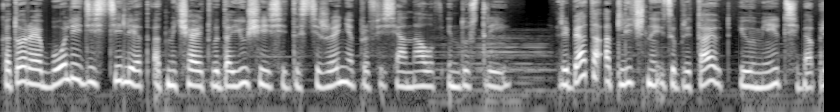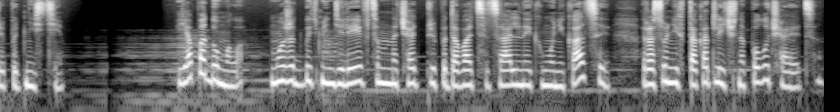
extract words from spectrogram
которая более 10 лет отмечает выдающиеся достижения профессионалов индустрии. Ребята отлично изобретают и умеют себя преподнести. Я подумала, может быть, менделеевцам начать преподавать социальные коммуникации, раз у них так отлично получается.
